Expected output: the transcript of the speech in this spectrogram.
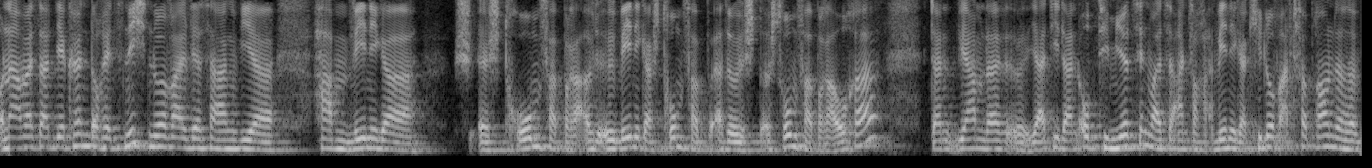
Und da haben wir gesagt, wir können doch jetzt nicht nur, weil wir sagen, wir haben weniger äh, Stromverbrauch, äh, weniger Stromver also Stromverbraucher, dann, wir haben da, ja, die dann optimiert sind, weil sie einfach weniger Kilowatt verbrauchen. Also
